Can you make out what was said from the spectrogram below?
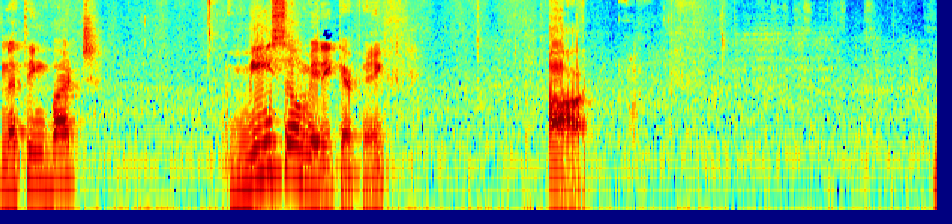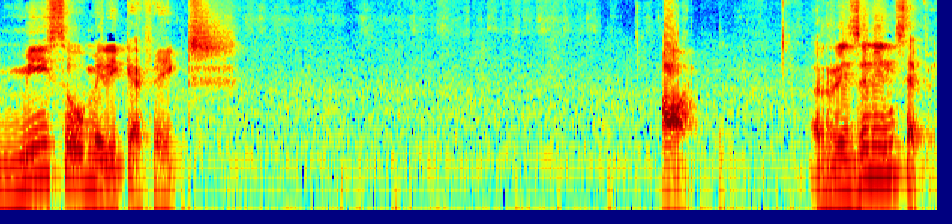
nothing but mesomeric effect or mesomeric effect or resonance effect.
